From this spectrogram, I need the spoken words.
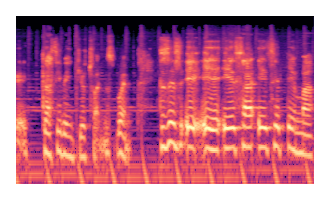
eh, casi 28 años. Bueno, entonces eh, ese tema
